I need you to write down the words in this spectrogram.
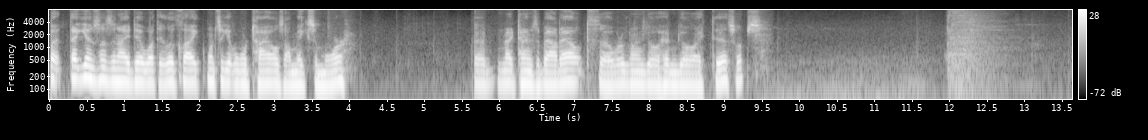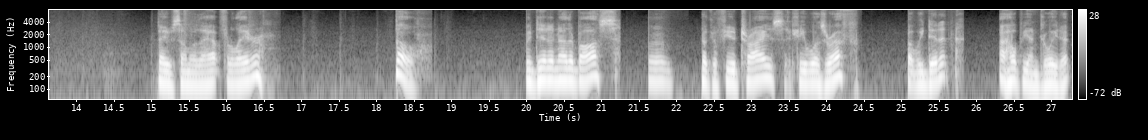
But that gives us an idea what they look like. Once I get more tiles, I'll make some more. Uh, night time's about out, so we're going to go ahead and go like this. Whoops. Save some of that for later. So, we did another boss. Uh, took a few tries. She was rough, but we did it. I hope you enjoyed it.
